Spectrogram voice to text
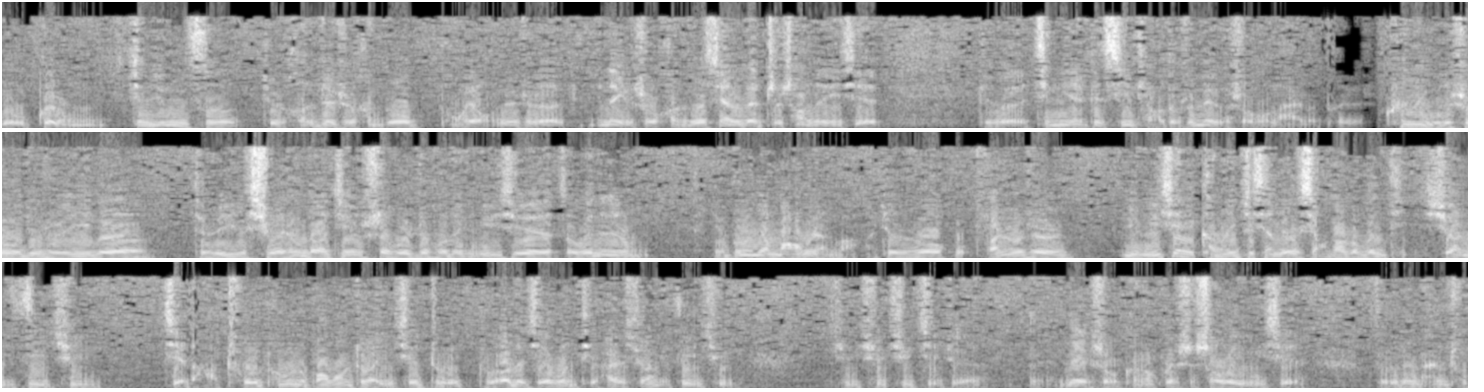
有各种经纪公司，就是很认识了很多朋友，认识了那个时候很多现在在职场的一些。这个经验跟信条都是那个时候来的，特别是困难有的时候就是一个就是一个学生到进入社会之后的有一些所谓的那种也不能叫茫然吧，就是说，反正是有一些你可能之前没有想到的问题，需要你自己去解答。除了朋友的帮忙之外，有些主主要的一些问题还是需要你自己去去去去解决。对，那时候可能会是稍微有一些所谓的难处。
